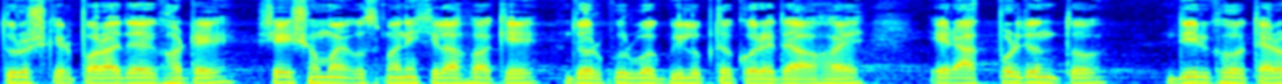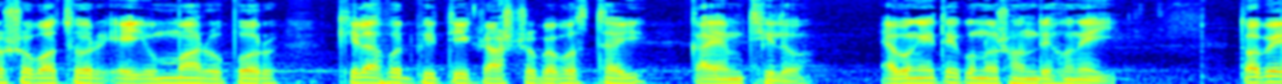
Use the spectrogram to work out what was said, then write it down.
তুরস্কের পরাজয় ঘটে, সেই সময় উসমানী খিলাফাকে জোরপূর্বক বিলুপ্ত করে দেওয়া হয়। এর আগ পর্যন্ত দীর্ঘ তেরোশো বছর এই উম্মার উপর খিলাফত ভিত্তিক রাষ্ট্র ব্যবস্থাই কায়েম ছিল, এবং এতে কোনো সন্দেহ নেই। তবে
